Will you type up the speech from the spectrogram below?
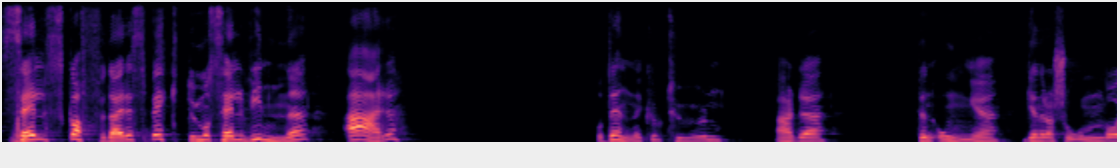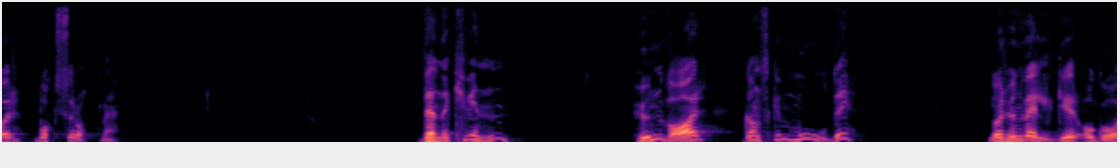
selv skaffe deg respekt. Du må selv vinne ære. Og denne kulturen er det den unge generasjonen vår vokser opp med. Denne kvinnen, hun var ganske modig når hun velger å gå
